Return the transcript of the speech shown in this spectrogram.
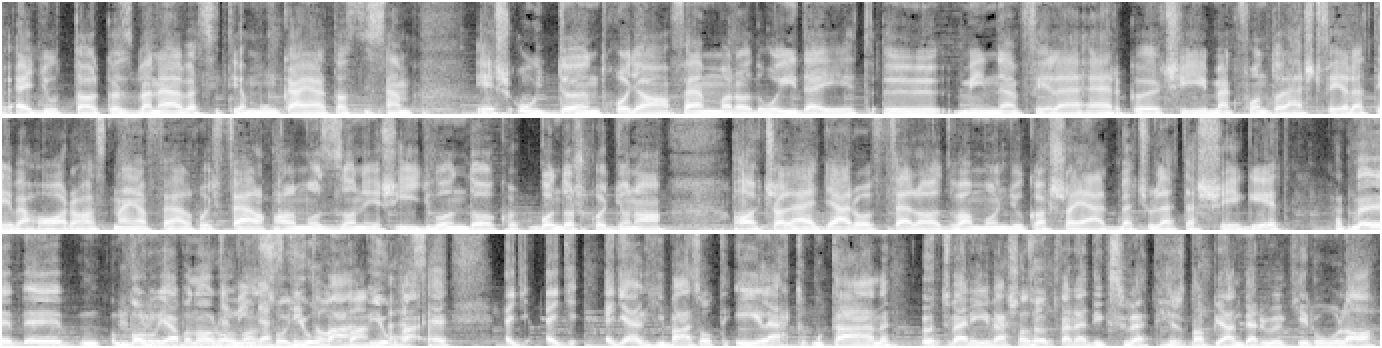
egyúttal közben elveszíti a munkáját, azt hiszem, és úgy dönt, hogy a fennmaradó idejét ő mindenféle erkölcsi megfontolást félretéve arra használja fel, hogy felhalmozzon és így gondol, gondoskodjon a, a családjáról, feladva mondjuk a saját becsületességét. Hát valójában arról van szó, hogy jóvá, jóvá, egy, egy, egy elhibázott élet után, 50 éves, az 50. születésnapján derül ki róla,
